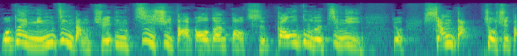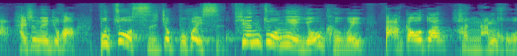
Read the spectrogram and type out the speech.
我对民进党决定继续打高端保持高度的敬意。就想打就去打，还是那句话，不作死就不会死。天作孽犹可为，打高端很难活。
